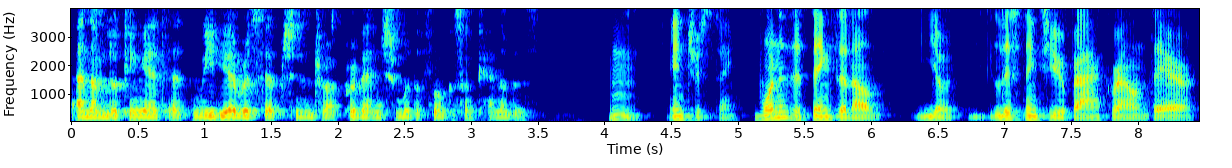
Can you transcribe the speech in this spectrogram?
And I'm looking at, at media reception and drug prevention with a focus on cannabis. Hmm, interesting. One of the things that I'll, you know, listening to your background there,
